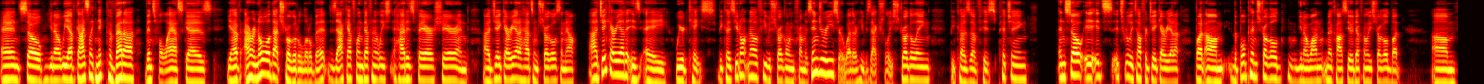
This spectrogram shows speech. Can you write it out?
And so, you know, we have guys like Nick Pivetta, Vince Velasquez. You have Aaron that struggled a little bit. Zach Eflin definitely had his fair share, and uh, Jake Arrieta had some struggles. And now uh, Jake Arrieta is a weird case because you don't know if he was struggling from his injuries or whether he was actually struggling because of his pitching. And so it's it's really tough for Jake Arrieta. But um, the bullpen struggled. You know, Juan Nicasio definitely struggled, but um,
